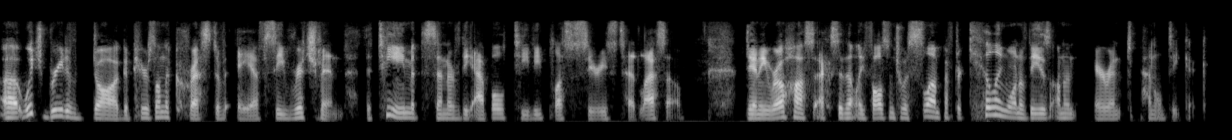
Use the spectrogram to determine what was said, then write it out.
Uh, which breed of dog appears on the crest of AFC Richmond, the team at the center of the Apple TV Plus series Ted Lasso? Dani Rojas accidentally falls into a slump after killing one of these on an errant penalty kick.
